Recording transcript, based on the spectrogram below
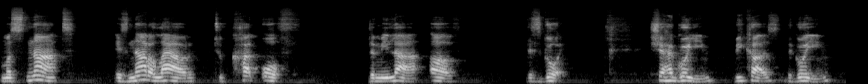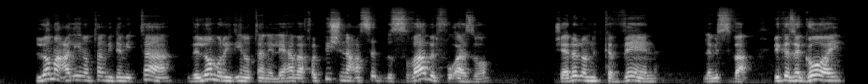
must not is not allowed to cut off the milah of this goy. שהגויים, because the גויים, לא מעלין אותן מידי מיתה ולא מורידין אותן אליה, ואף על פי שנעשית בסבבה ברפואה זו, שהרי לא נתכוון למסווה. Because a goy,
